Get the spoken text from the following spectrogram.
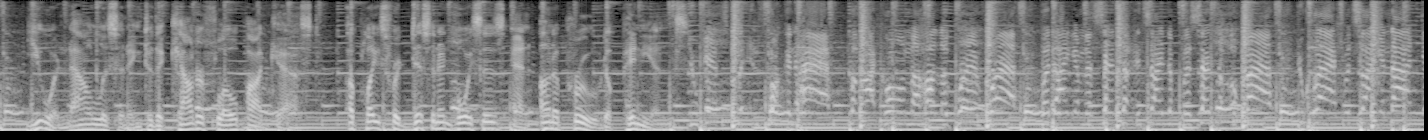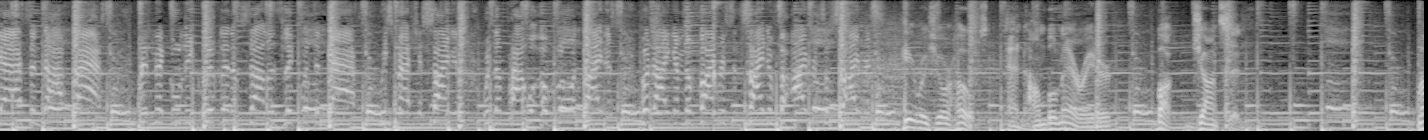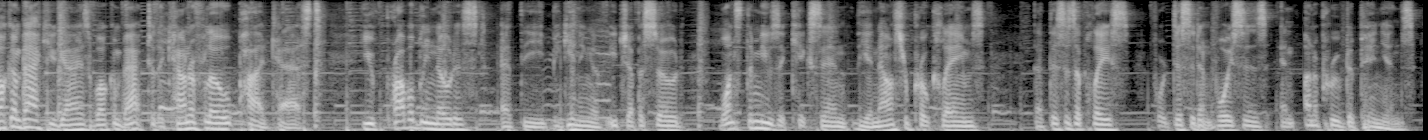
You are now listening to the Counterflow Podcast, a place for dissonant voices and unapproved opinions. You get split in fucking half. Cause I call him the hologram graph. But I am the center inside the placenta of math. You clash with cyanide gas and die fast. Rhythmical equivalent of solids, liquid, and gas. We smash your sinus with the power of Lord Titus. But I am the virus inside of the iris of Cyrus. Here is your host and humble narrator, Buck Johnson. Welcome back, you guys. Welcome back to the Counterflow podcast. You've probably noticed at the beginning of each episode, once the music kicks in, the announcer proclaims that this is a place for dissident voices and unapproved opinions.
